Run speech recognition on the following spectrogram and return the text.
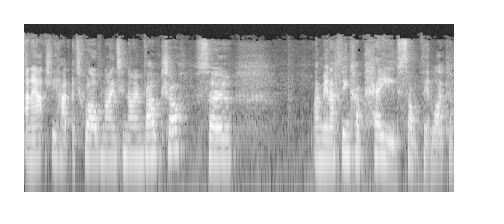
and I actually had a 12.99 voucher so I mean I think I paid something like a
